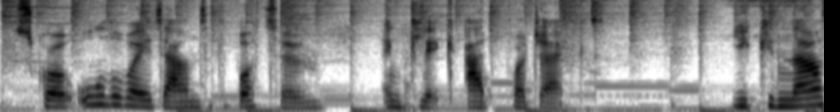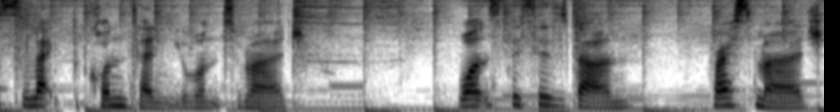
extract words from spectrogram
scroll all the way down to the bottom and click add project. You can now select the content you want to merge. Once this is done, press merge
